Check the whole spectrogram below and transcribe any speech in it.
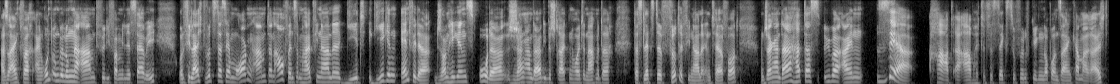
Also einfach ein rundum gelungener Abend für die Familie Selby. Und vielleicht wird es das ja morgen Abend dann auch, wenn es im Halbfinale geht, gegen entweder John Higgins oder Zhang Anda. Die bestreiten heute Nachmittag das letzte Viertelfinale in Telford. Und Zhang Anda hat das über ein sehr hart erarbeitetes 6 zu 5 gegen Noppon seinen Kamm erreicht.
